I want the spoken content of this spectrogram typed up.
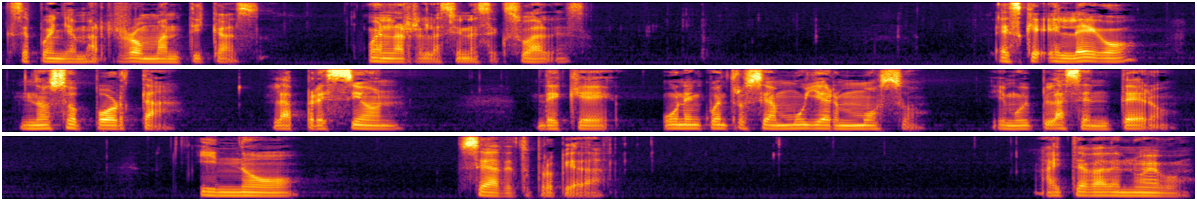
que se pueden llamar románticas o en las relaciones sexuales. Es que el ego no soporta la presión de que un encuentro sea muy hermoso y muy placentero y no sea de tu propiedad. Ahí te va de nuevo.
